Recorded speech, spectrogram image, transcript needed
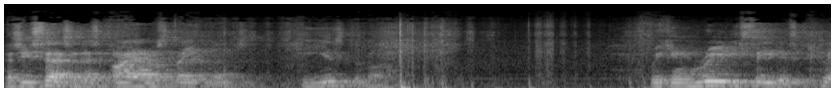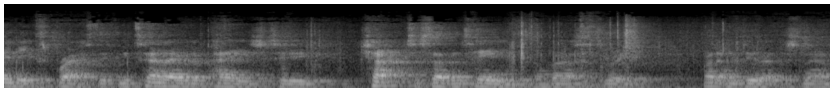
As he says in this I am statement, he is the life. We can really see this clearly expressed if we turn over the page to chapter 17 and verse 3. Why don't we do that just now?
